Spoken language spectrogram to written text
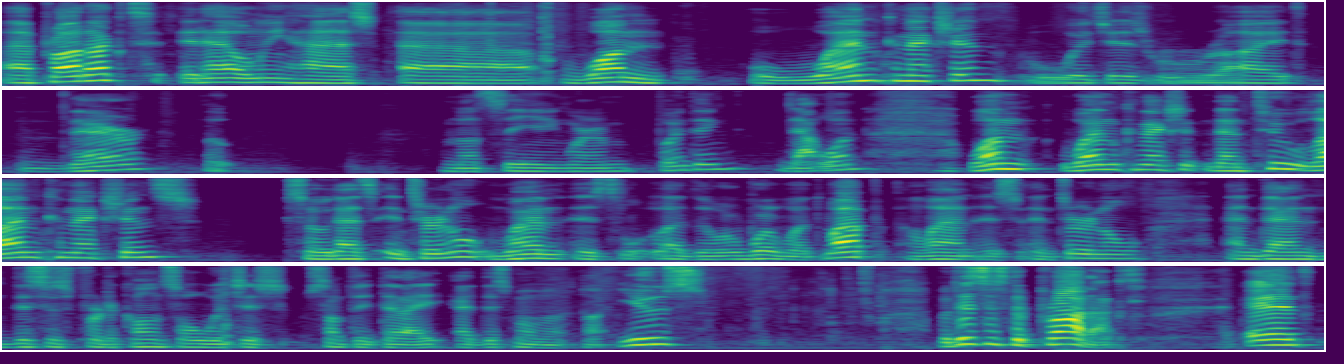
uh, product. It only has uh, one WAN connection, which is right there. Oh, I'm not seeing where I'm pointing. That one. One WAN connection, then two LAN connections. So that's internal. WAN is the World Wide Web. LAN is internal. And then this is for the console, which is something that I, at this moment, not use. But this is the product. And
